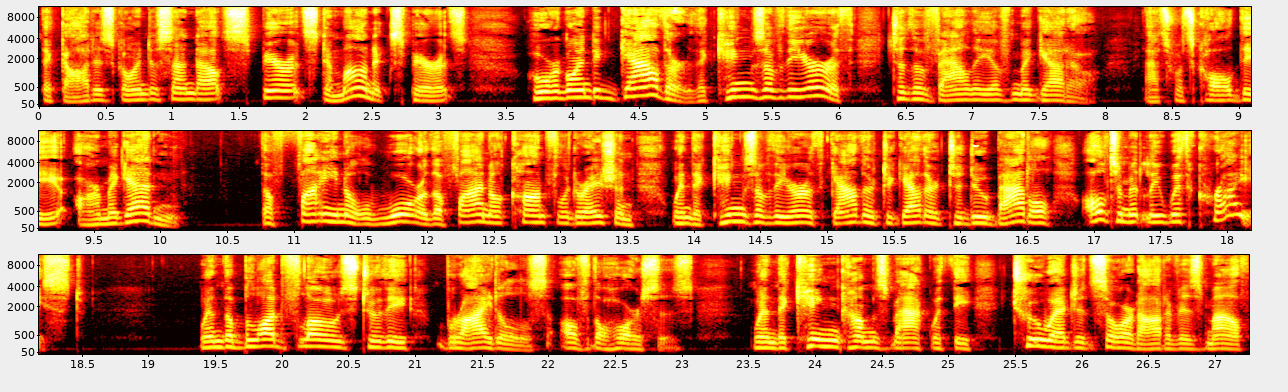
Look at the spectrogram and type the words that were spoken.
that God is going to send out spirits, demonic spirits, who are going to gather the kings of the earth to the valley of Megiddo. That's what's called the Armageddon. The final war, the final conflagration, when the kings of the earth gather together to do battle ultimately with Christ. When the blood flows to the bridles of the horses, when the king comes back with the two edged sword out of his mouth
